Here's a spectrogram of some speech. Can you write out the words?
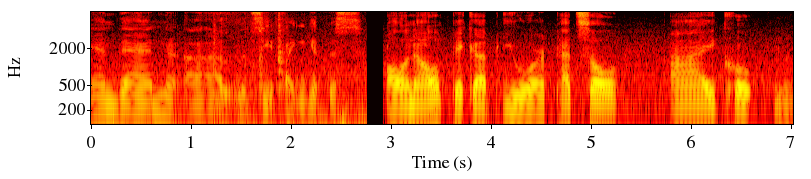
and then uh, let's see if I can get this. All in all pick up your Petzl I co mm,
